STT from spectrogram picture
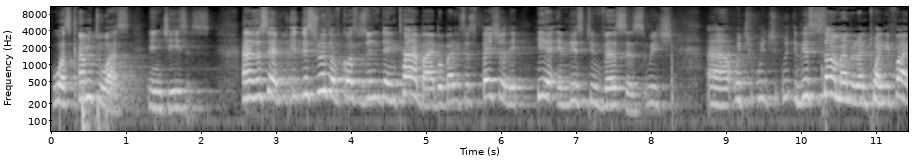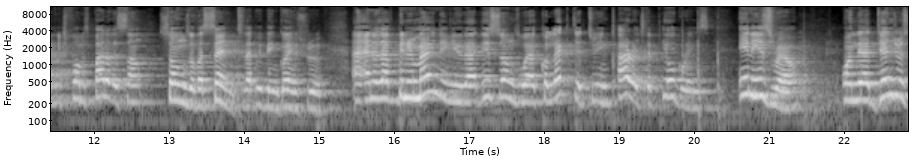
who has come to us in Jesus. And as I said, this truth, of course, is in the entire Bible, but it's especially here in these two verses, which, uh, which, which, which, this Psalm 125, which forms part of the song, songs of ascent that we've been going through. And as I've been reminding you that these songs were collected to encourage the pilgrims in Israel on their dangerous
